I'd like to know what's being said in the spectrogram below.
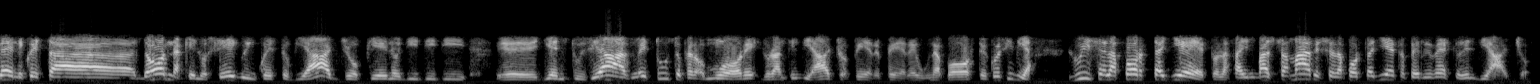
Bene, questa donna che lo segue in questo viaggio pieno di, di, di, eh, di entusiasmo e tutto, però muore durante il viaggio per, per un aborto e così via. Lui se la porta dietro, la fa imbalsamare e se la porta dietro per il resto del viaggio,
